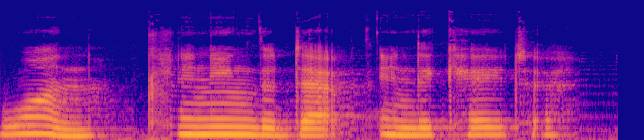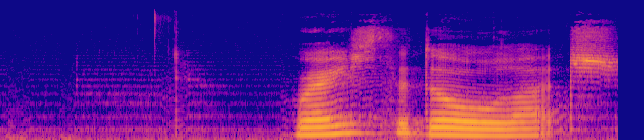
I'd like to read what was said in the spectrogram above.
One, cleaning the depth indicator. Raise the door latch.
